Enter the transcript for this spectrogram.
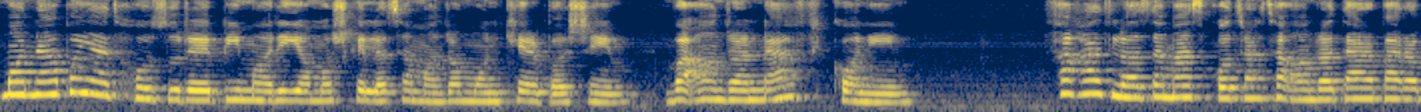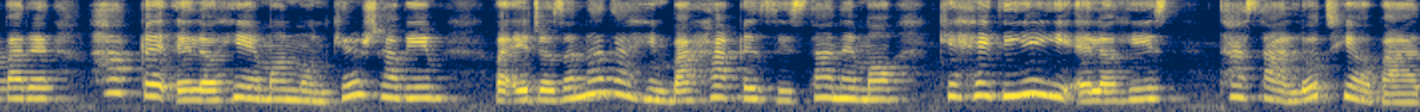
ما نباید حضور بیماری یا مشکلاتمان را منکر باشیم و آن را نفی کنیم فقط لازم است قدرت آن را در برابر حق الهیمان منکر شویم و اجازه ندهیم بر حق زیستن ما که هدیه ای الهی است تسلط یابد.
